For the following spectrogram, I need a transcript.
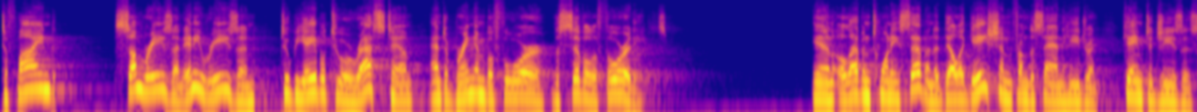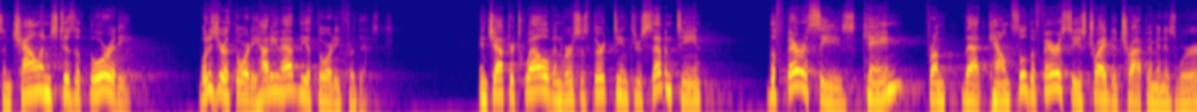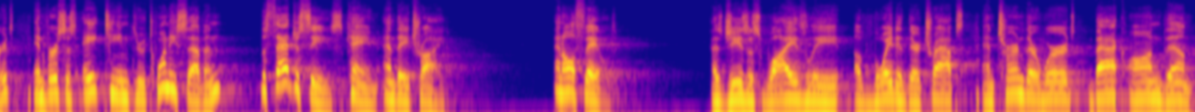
to find some reason, any reason, to be able to arrest him and to bring him before the civil authorities. In 1127, a delegation from the Sanhedrin came to Jesus and challenged his authority. What is your authority? How do you have the authority for this? In chapter 12, in verses 13 through 17, the Pharisees came from that council. The Pharisees tried to trap him in his words. In verses 18 through 27, the Sadducees came and they tried. And all failed as Jesus wisely avoided their traps and turned their words back on them.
